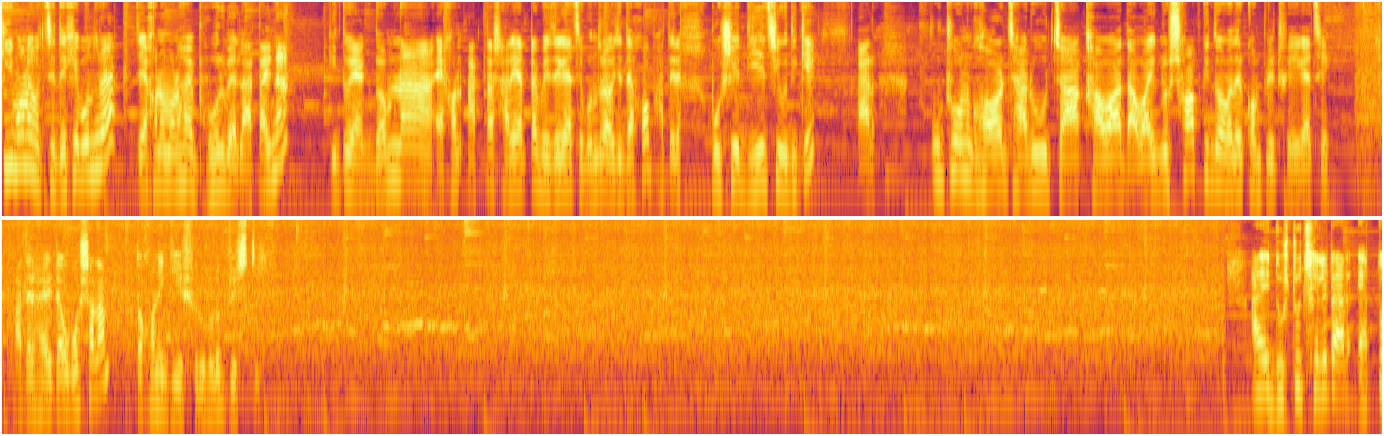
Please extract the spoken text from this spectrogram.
কি মনে হচ্ছে দেখে বন্ধুরা? যে এখনও মনে হয় ভোরবেলা, তাই না? কিন্তু একদম না, এখন আটটা, সাড়ে আটটা বেজে গেছে বন্ধুরা। ওই যে দেখো, ভাতের বসিয়ে দিয়েছি ওদিকে। আর উঠোন, ঘর, ঝাড়ু, চা, খাওয়া, দাওয়া, এগুলো সব কিন্তু আমাদের কমপ্লিট হয়ে গেছে। ভাতের হাঁড়িটাও বসালাম, তখনই গিয়ে শুরু হলো বৃষ্টি। আর এই দুষ্টু ছেলেটার এত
